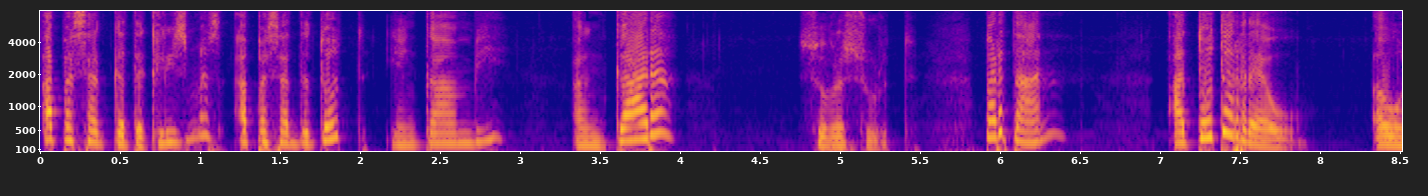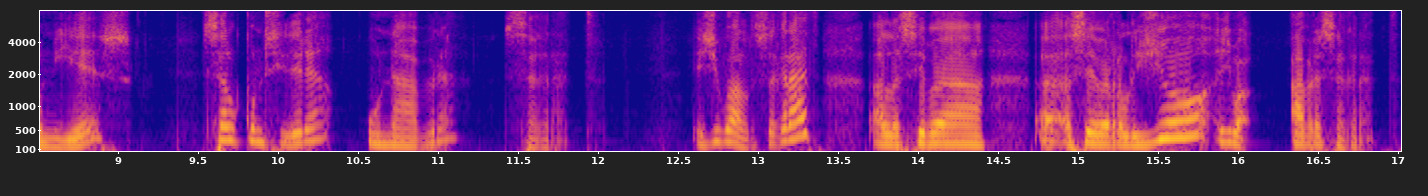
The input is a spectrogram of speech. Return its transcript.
ha passat cataclismes, ha passat de tot i en canvi encara sobresurt. Per tant, a tot arreu a on hi és, se'l considera un arbre sagrat. És igual, sagrat a la seva, a la seva religió, és igual, arbre sagrat.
